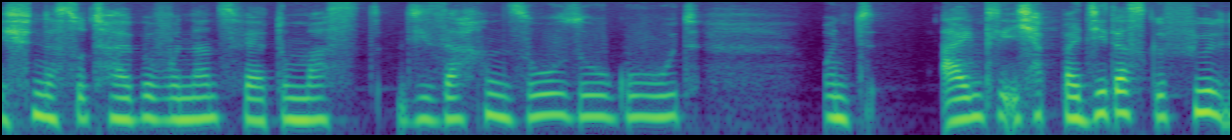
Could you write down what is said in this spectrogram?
Ich finde das total bewundernswert. Du machst die Sachen so, so gut. Und eigentlich, ich habe bei dir das Gefühl,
